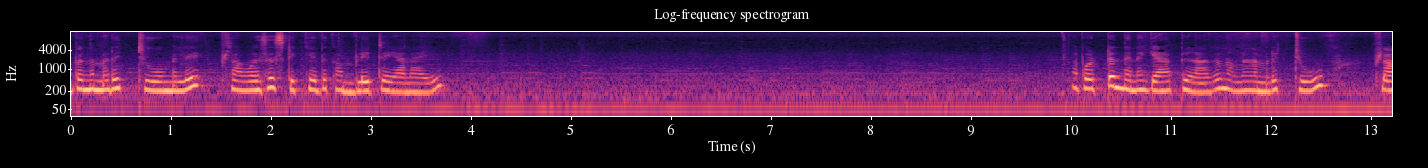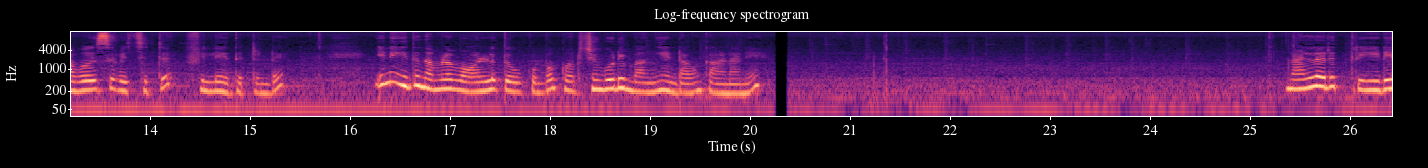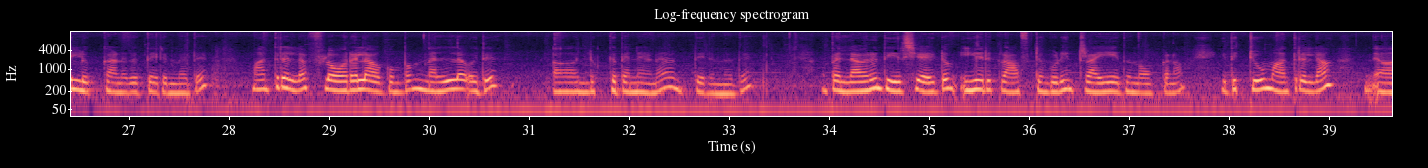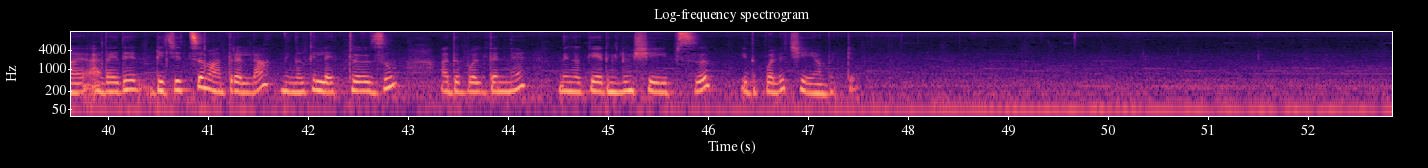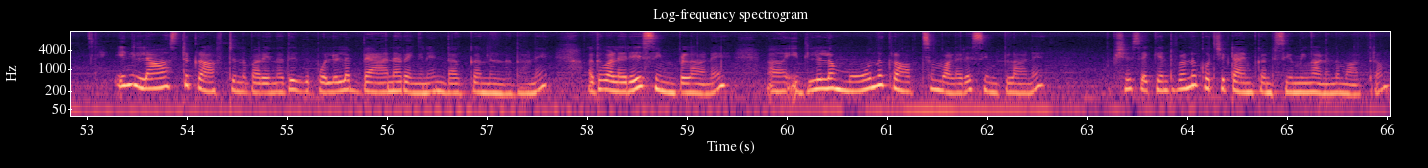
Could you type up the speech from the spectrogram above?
അപ്പം നമ്മുടെ ട്യൂമിൽ ഫ്ലവേഴ്സ് സ്റ്റിക്ക് ചെയ്ത് കംപ്ലീറ്റ് ചെയ്യാനായി. അപ്പോൾ ഒട്ടും തന്നെ ഗ്യാപ്പില്ലാതെ നമ്മൾ നമ്മുടെ ടൂ ഫ്ലവേഴ്സ് വെച്ചിട്ട് ഫില്ല് ചെയ്തിട്ടുണ്ട്. ഇനി ഇത് നമ്മൾ വാളിൽ തൂക്കുമ്പോൾ കുറച്ചും കൂടി ഭംഗിയുണ്ടാവും കാണാനേ. നല്ലൊരു ത്രീ ഡി ലുക്കാണിത് തരുന്നത്. മാത്രമല്ല ഫ്ലോറൽ ആകുമ്പം നല്ല ഒരു ലുക്ക് തന്നെയാണ് തരുന്നത്. അപ്പോൾ എല്ലാവരും തീർച്ചയായിട്ടും ഈ ഒരു ക്രാഫ്റ്റും കൂടി ട്രൈ ചെയ്ത് നോക്കണം. ഇത് ടു മാത്രമല്ല അതായത് ഡിജിറ്റ്സ് മാത്രമല്ല നിങ്ങൾക്ക് ലെറ്റേഴ്സും അതുപോലെ തന്നെ നിങ്ങൾക്ക് ഏതെങ്കിലും ഷേപ്സ് ഇതുപോലെ ചെയ്യാൻ പറ്റും. ഇനി ലാസ്റ്റ് ക്രാഫ്റ്റ് എന്ന് പറയുന്നത് ഇതുപോലെയുള്ള ബാനർ എങ്ങനെ ഉണ്ടാക്കുക എന്നുള്ളതാണ്. അത് വളരെ സിമ്പിളാണ് ഇതിലുള്ള മൂന്ന് ക്രാഫ്റ്റ്സും വളരെ സിമ്പിളാണ് പക്ഷേ സെക്കൻഡ് വൺ കുറച്ച് ടൈം കൺസ്യൂമിംഗ് ആണെന്ന് മാത്രം.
